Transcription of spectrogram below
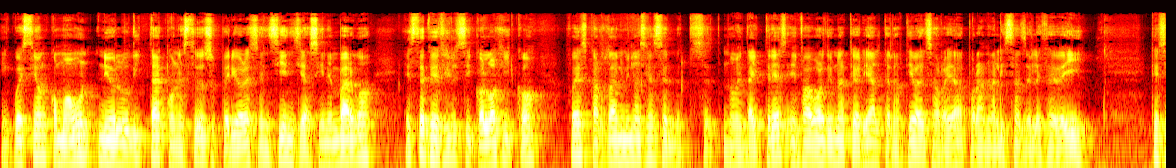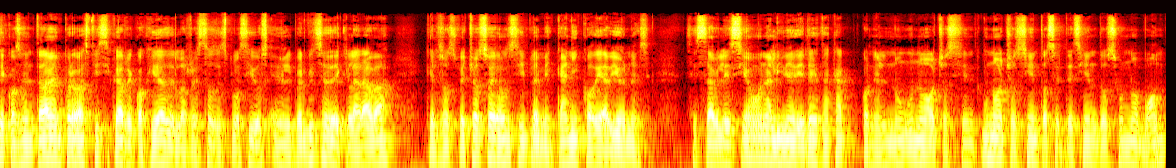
en cuestión como a un neoludita con estudios superiores en ciencias. Sin embargo, este perfil psicológico fue descartado en 1993 en favor de una teoría alternativa desarrollada por analistas del FBI, que se concentraba en pruebas físicas recogidas de los restos explosivos. En el perfil se declaraba que el sospechoso era un simple mecánico de aviones, se estableció una línea directa con el 1-800-701 BOMB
